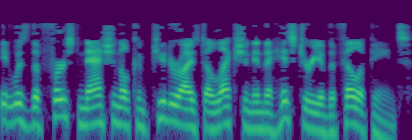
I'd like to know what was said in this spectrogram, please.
It was the first national computerized election in the history of the Philippines.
